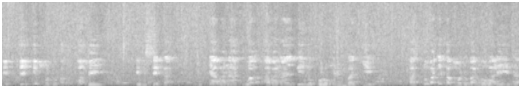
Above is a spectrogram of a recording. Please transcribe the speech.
netuteeka emotoka tugambe ebuseka abanagenda okukola omulimu bajje kati tobateeka mu n'obaleeta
